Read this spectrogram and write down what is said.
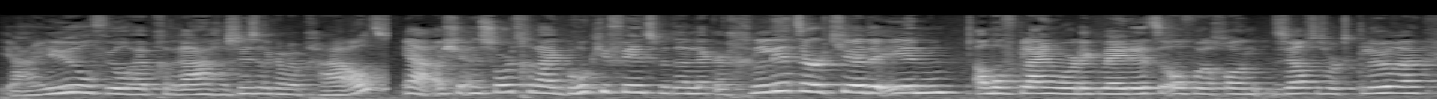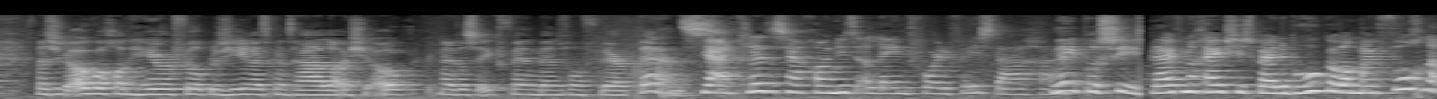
ja, heel veel heb gedragen sinds dat ik hem heb gehaald. Ja, als je een soortgelijk broekje vindt met een lekker glittertje erin. Allemaal klein worden, ik weet het. Of gewoon dezelfde soort kleuren. Dat je er ook wel gewoon heel veel plezier uit kunt halen. Als je ook, net als ik, fan bent van flare pants. Ja, en glitters zijn gewoon niet alleen voor de feestdagen. Nee, precies. Blijf nog eventjes bij de broeken. Want mijn volgende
